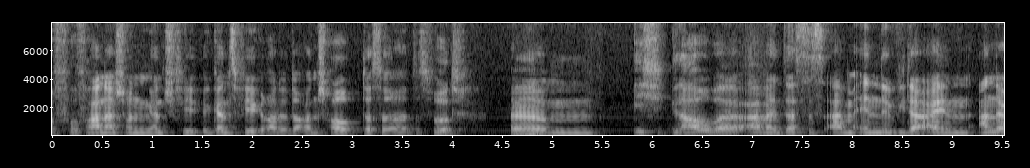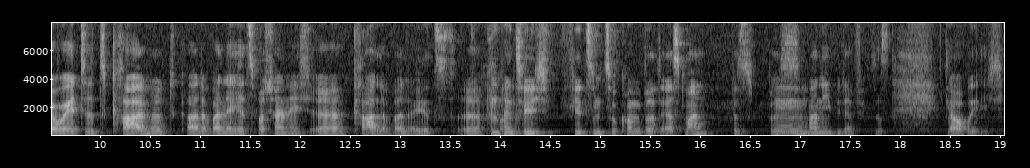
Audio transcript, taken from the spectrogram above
Fofana schon ganz viel, ganz viel gerade daran schraubt, dass er das wird. Mhm. Ähm, ich glaube aber, dass es am Ende wieder ein underrated Kral wird, gerade weil er jetzt wahrscheinlich, äh, Krale, weil er jetzt äh, natürlich viel zum Zukommen wird erstmal, bis, bis mhm. Anni wieder fix ist, glaube ich.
